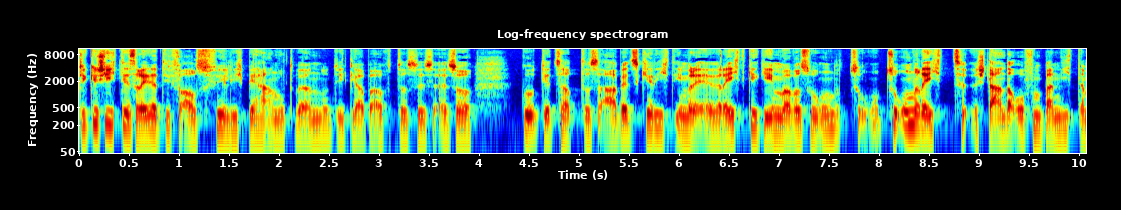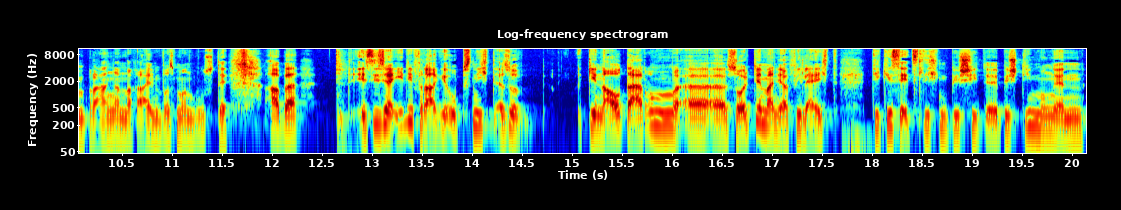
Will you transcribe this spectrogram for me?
Die Geschichte ist relativ ausführlich behandelt worden und ich glaube auch, dass es also Gut, jetzt hat das Arbeitsgericht ihm Recht gegeben, aber so un, zu, zu, Unrecht stand er offenbar nicht am Pranger nach allem, was man wusste. Aber es ist ja eh die Frage, ob es nicht, also genau darum äh, sollte man ja vielleicht die gesetzlichen äh, Bestimmungen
